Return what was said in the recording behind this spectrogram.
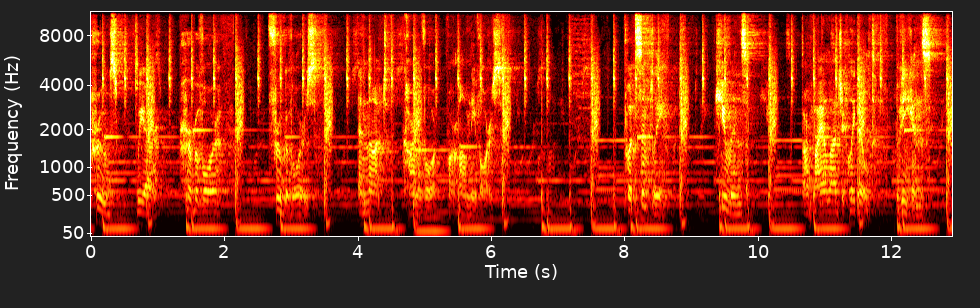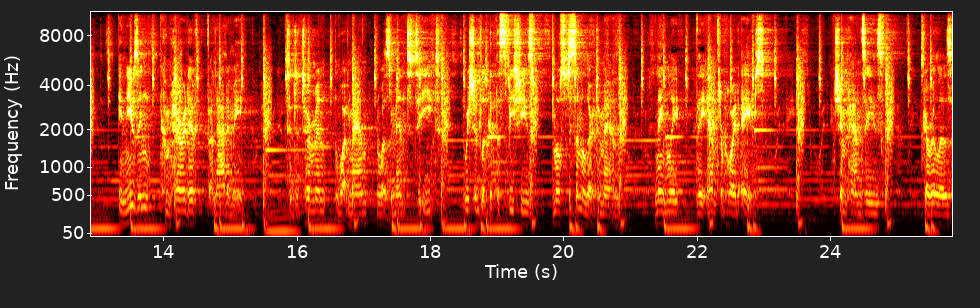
proves we are herbivore, frugivores, and not carnivore or omnivores. Put simply, humans are biologically built vegans. In using comparative anatomy to determine what man was meant to eat, we should look at the species most similar to man, namely the anthropoid apes, chimpanzees, gorillas,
